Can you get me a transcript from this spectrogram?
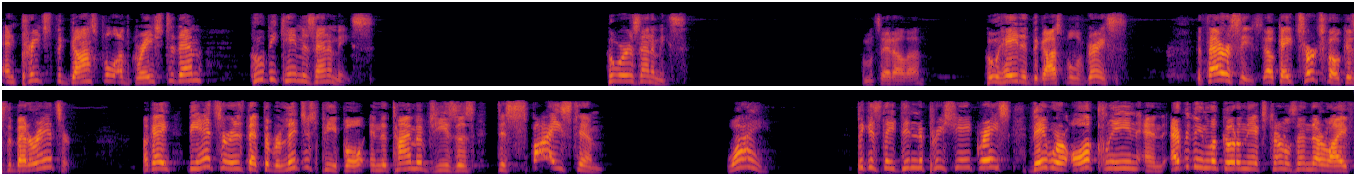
and preached the gospel of grace to them, who became his enemies? Who were his enemies? Someone say it out loud. Who hated the gospel of grace? The Pharisees. Okay, church folk is the better answer. Okay, the answer is that the religious people in the time of Jesus despised him. Why? because they didn't appreciate grace. They were all clean and everything looked good on the externals in their life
